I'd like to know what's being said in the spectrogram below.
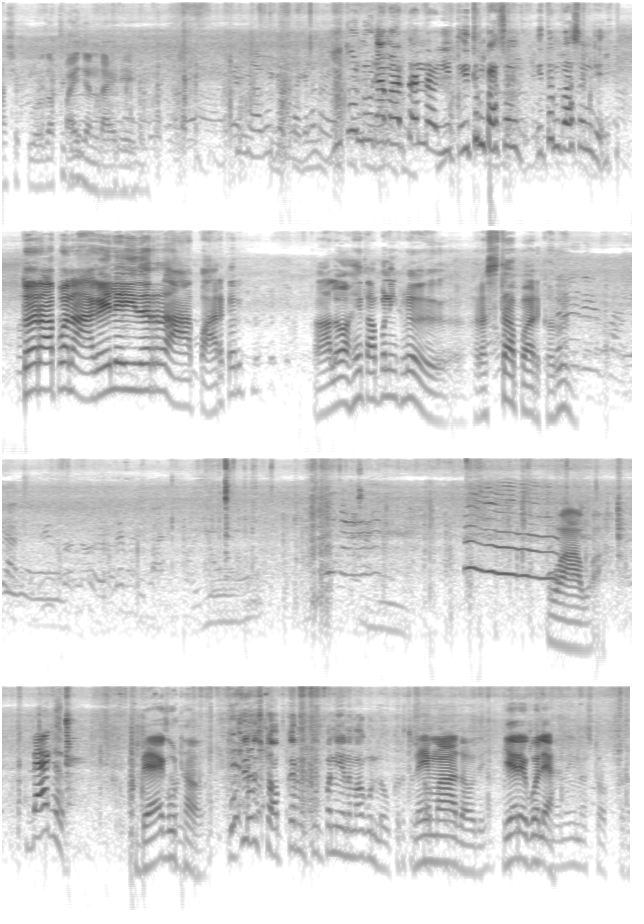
असे क्लोज अप पाहिजे ना डायरेक्ट इथून उड्या मारताना इथून पासून इथून पासून घे. तर आपण आगयले इधर आ- पार कर. आलो आहेत आपण इकडं. रस्ता पार करून. वा वा. बॅग बॅग उठाव. तू तिथं स्टॉप कर ना तू पण ये ना मागून लवकर. तू नाही मा जाऊ दे. ये रे गोल्या. नाही ना स्टॉप कर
